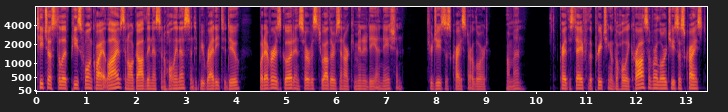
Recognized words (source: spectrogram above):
Teach us to live peaceful and quiet lives in all godliness and holiness, and to be ready to do whatever is good in service to others in our community and nation. Through Jesus Christ our Lord. Amen. Pray this day for the preaching of the Holy Cross of our Lord Jesus Christ,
